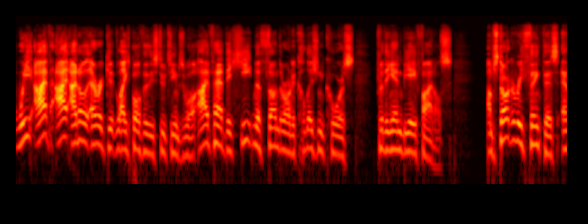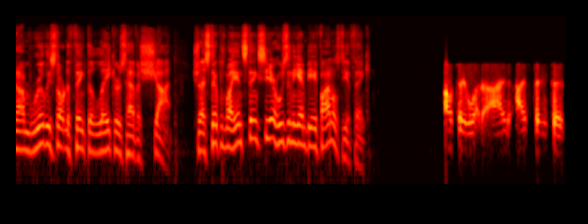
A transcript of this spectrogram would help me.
we I've I, I know Eric likes both of these two teams well. I've had the Heat and the Thunder on a collision course for the NBA Finals. I'm starting to rethink this, and I'm really starting to think the Lakers have a shot. Should I stick with my instincts here? Who's in the NBA Finals? Do you think? I'll tell you what. I I think that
